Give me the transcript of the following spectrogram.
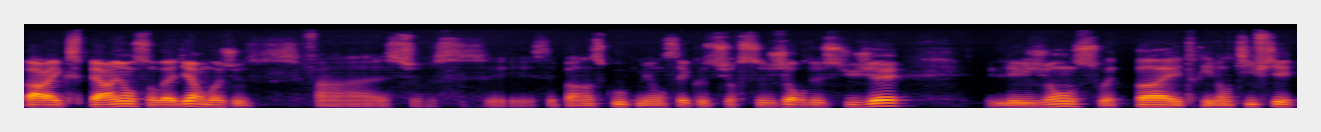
par expérience, on va dire, moi, je, enfin, c'est pas un scoop, mais on sait que sur ce genre de sujet, les gens ne souhaitent pas être identifiés.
